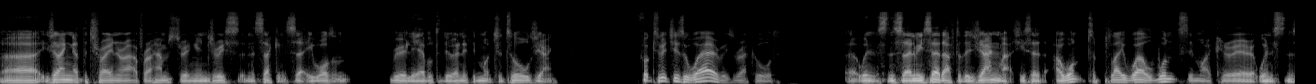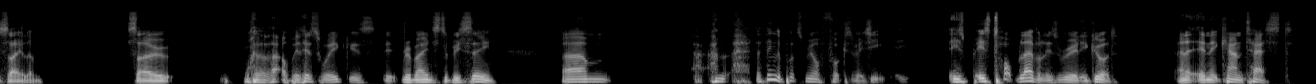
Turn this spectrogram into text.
Uh, Zhang had the trainer out for a hamstring injury in the second set. He wasn't really able to do anything much at all. Zhang. Fucsovics is aware of his record at Winston Salem. He said after the Zhang match, he said, "I want to play well once in my career at Winston Salem." So whether that'll be this week is it remains to be seen. Um, I'm, the thing that puts me off Fucsovics, he, his his top level is really good, and it, and it can test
